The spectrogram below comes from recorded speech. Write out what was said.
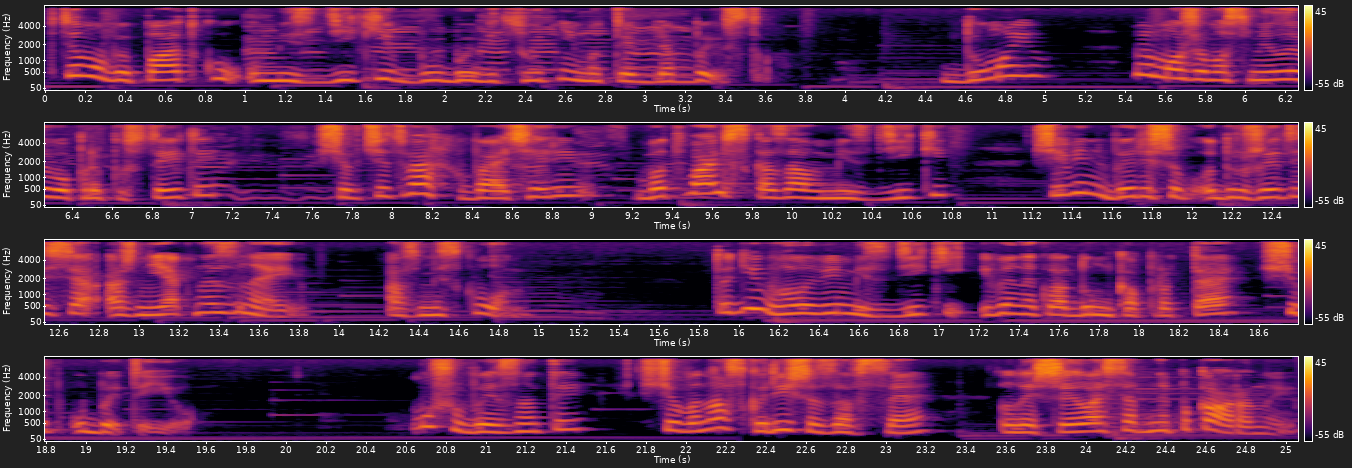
В цьому випадку у міс Дікі був би відсутній мотив для вбивства. Думаю, ми можемо сміливо припустити, що в четвер ввечері Ботваль сказав міс Дікі, що він вирішив одружитися аж ніяк не з нею, а з міс Квон. Тоді в голові міс Дікі і виникла думка про те, щоб убити його. Мушу визнати, що вона, скоріше за все, лишилася б непокараною,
